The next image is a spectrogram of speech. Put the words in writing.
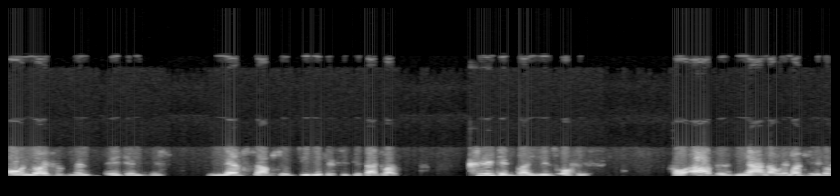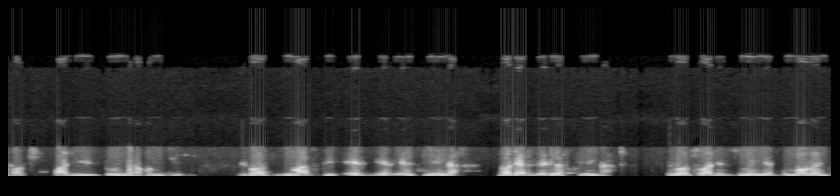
own law enforcement agencies, left deal with a city that was created by his office. For us as Nyanga, we're not happy about what he is doing in our communities because he must be a, a real singer, not a regular singer. Because what he's doing at the moment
